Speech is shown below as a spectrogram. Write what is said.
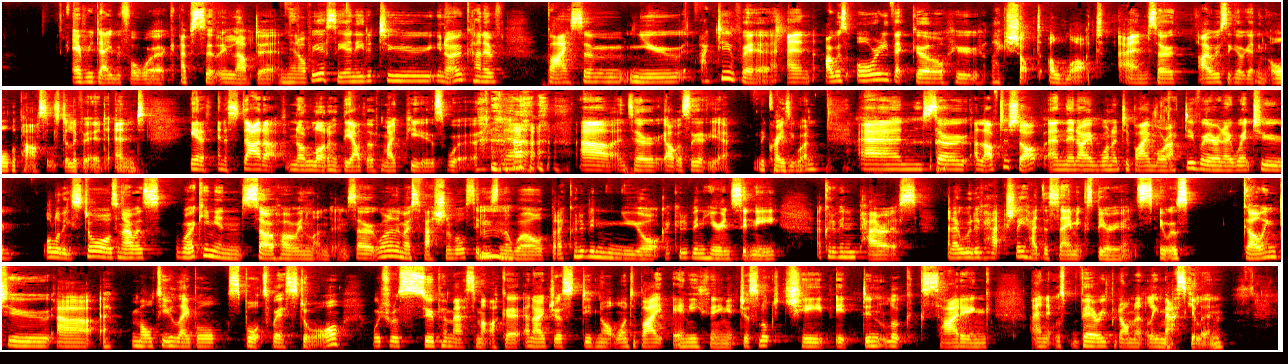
every day before work. Absolutely loved it. And then obviously I needed to, you know, kind of buy some new activewear. And I was already that girl who like shopped a lot. And so I was the girl getting all the parcels delivered. And in a, in a startup, not a lot of the other of my peers were. Yeah. Uh, and so I was yeah, the crazy one. And so I love to shop. And then I wanted to buy more activewear. And I went to all of these stores and I was working in Soho in London. So one of the most fashionable cities in the world, but I could have been in New York. I could have been here in Sydney. I could have been in Paris and I would have actually had the same experience. It was going to uh, a multi label sportswear store, which was super mass market. And I just did not want to buy anything. It just looked cheap. It didn't look exciting. And it was very predominantly masculine.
